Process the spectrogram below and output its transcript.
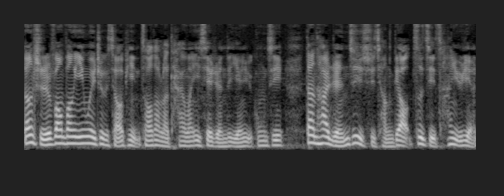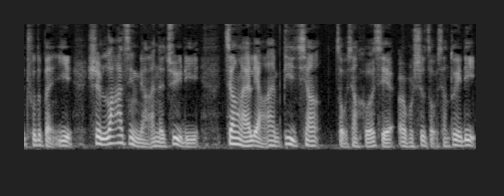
当时，芳芳因为这个小品遭到了台湾一些人的言语攻击，但她仍继续强调自己参与演出的本意是拉近两岸的距离，将来两岸必将走向和谐，而不是走向对立。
